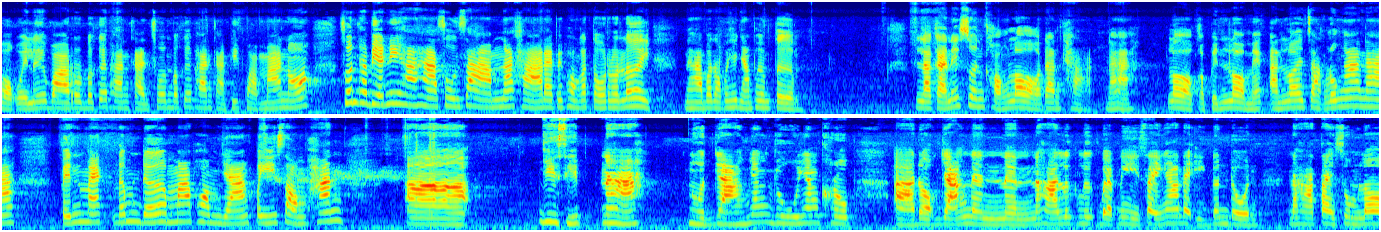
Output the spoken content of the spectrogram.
บอกไว้เลยว่ารถบ่เคยผ่านการชนบ่เคยผ่านการพลิกความมาเนาะส่วนทะเบียนนี่5503นะคะได้ไปพร้อมกับโตรถเลยนะคะบ่ต้องไปเฮ็ดหยังเพิ่มเติมหลักการในส่วนของหล่อด้านข้างนะคะหล่อก็เป็นหล่อแม็กอันลอยจากโรงงานนะคะเป็นแม็กเดิมๆมาพร้อมยางปี 2000อ่า20นะคะหนวดยางยังดูยังครบ อ่าดอกยางแน่นๆนะคะ ลึกๆแบบนี้ใส่งานได้อีกโดนๆนะคะไต่ซุ่มล่อ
